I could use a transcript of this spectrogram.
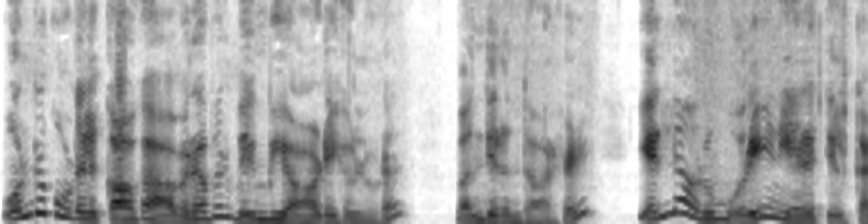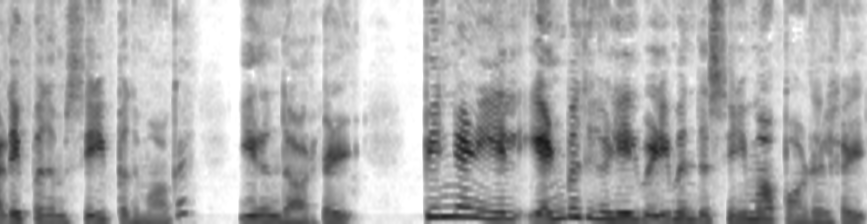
ஒன்று கூடலுக்காக அவரவர் விரும்பிய ஆடைகளுடன் வந்திருந்தார்கள். எல்லாரும் ஒரே நேரத்தில் கதைப்பதும் சிரிப்பதுமாக இருந்தார்கள். பின்னணியில் எண்பதுகளில் வெளிவந்த சினிமா பாடல்கள்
